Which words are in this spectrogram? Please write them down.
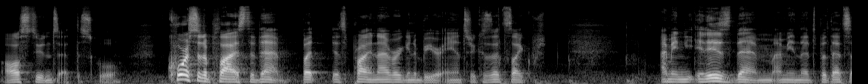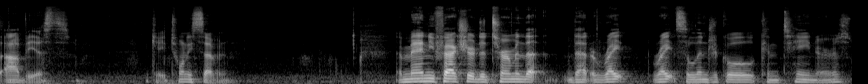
All students at the school. Of course it applies to them, but it's probably never going to be your answer because that's like, I mean, it is them. I mean, that's, but that's obvious. Okay, 27. A manufacturer determined that, that a right right cylindrical containers.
